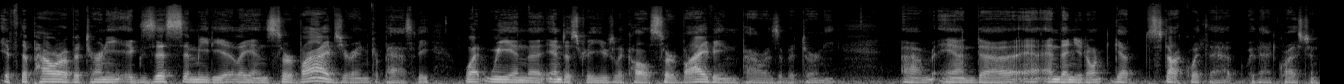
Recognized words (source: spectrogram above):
if the power of attorney exists immediately and survives your incapacity, what we in the industry usually call surviving powers of attorney um, and uh, and then you don't get stuck with that with that question.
